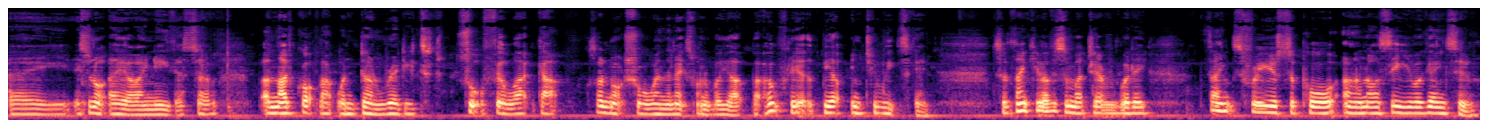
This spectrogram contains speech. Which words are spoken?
a it's not ai neither. So and i've got that one done ready to sort of fill that gap so I'm not sure when the next one will be up, but hopefully it'll be up in two weeks again. So thank you ever so much, everybody. Thanks for your support, and I'll see you again soon.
